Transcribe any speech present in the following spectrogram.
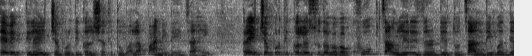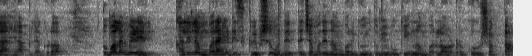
त्या व्यक्तीला इच्छापूर्ती कलशात तुम्हाला पाणी द्यायचं आहे. तर इच्छापूर्ती कलशसुद्धा बघा खूप चांगले रिझल्ट देतो. चांदीमध्ये आहे आपल्याकडं. तुम्हाला मिळेल. खाली नंबर आहे डिस्क्रिप्शनमध्ये त्याच्यामध्ये नंबर घेऊन तुम्ही बुकिंग नंबरला ऑर्डर करू शकता.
